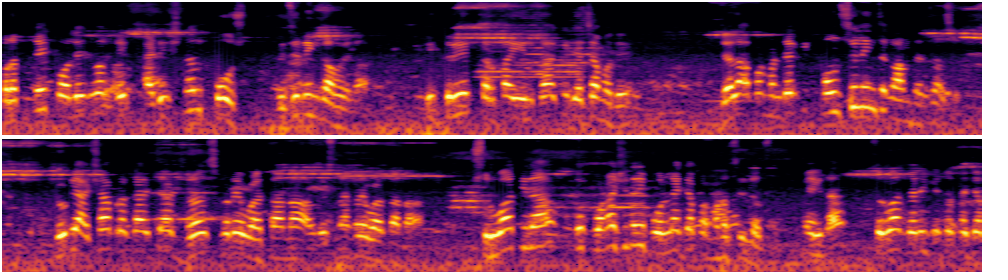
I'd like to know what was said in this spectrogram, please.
प्रत्येक कॉलेजवर एक ॲडिशनल पोस्ट व्हिजिटिंग का होईना ही क्रिएट करता येईल का की ज्याच्यामध्ये ज्याला आपण म्हणता येईल की काउन्सिलिंगचं काम त्यांचं असेल. शेवटी अशा प्रकारच्या ड्रग्सकडे वळताना व्यसनाकडे वळताना सुरुवातीला तो कोणाशी तरी बोलण्याच्या मनस्थितीत असतो. एकदा सुरुवात झाली की तो त्याच्यात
